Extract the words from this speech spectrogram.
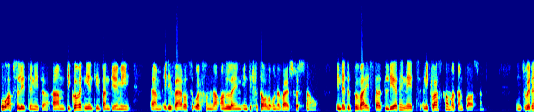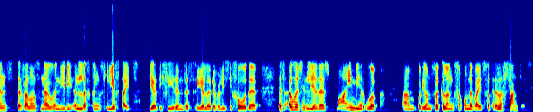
O, absoluut Anita. Ehm um, die COVID-19 pandemie ehm um, het die wêreld se oorgang na aanlyn en digitale onderwys versnel. En dit het bewys dat leer nie net in die klaskamer kan plaasvind. En tweedens, terwyl ons nou in hierdie inligtingleeftyd deur die vierde industriële revolusie vorder, is ouers en leerders baie meer oop um oor die ontwikkeling van onderwys wat relevant is.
